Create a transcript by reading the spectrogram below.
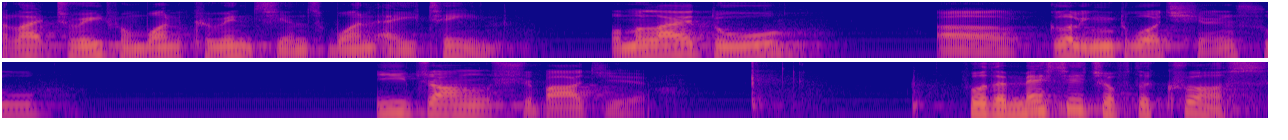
I'd like to read from 1 Corinthians 1:18. 我们来读，呃，《哥林多前书》一章十八节。 For the message of the cross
